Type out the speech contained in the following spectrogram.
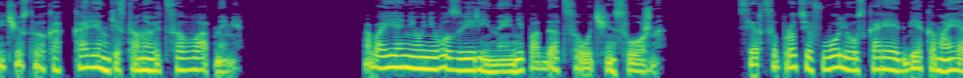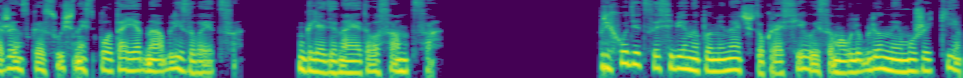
И чувствую, как коленки становятся ватными. Обаяние у него звериное, не поддаться очень сложно. Сердце против воли ускоряет бег, а моя женская сущность плотоядно облизывается, глядя на этого самца. Приходится себе напоминать, что красивые самовлюбленные мужики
